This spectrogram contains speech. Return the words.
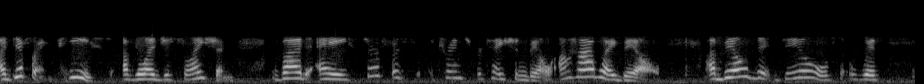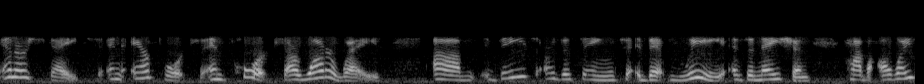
a different piece of legislation. But a surface transportation bill, a highway bill, a bill that deals with interstates and airports and ports, our waterways. Um, these are the things that we as a nation have always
